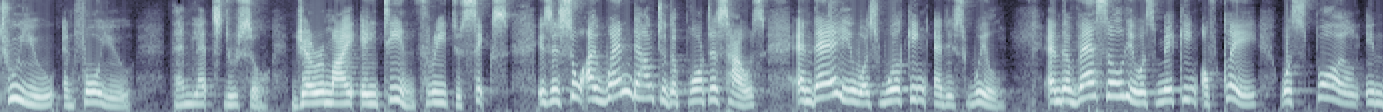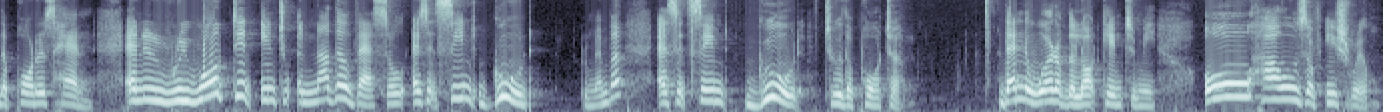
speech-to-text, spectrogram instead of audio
to you, and for you, then let's do so. Jeremiah 18, 3 to 6. It says, So I went down to the potter's house, and there he was working at his will. And the vessel he was making of clay was spoiled in the potter's hand. And he reworked it into another vessel as it seemed good. Remember? As it seemed good to the potter. Then the word of the Lord came to me, O house of Israel.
